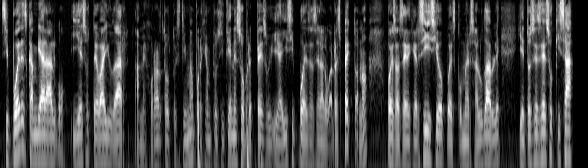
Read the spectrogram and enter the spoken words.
Si puedes cambiar algo y eso te va a ayudar a mejorar tu autoestima, por ejemplo, si tienes sobrepeso y ahí sí puedes hacer algo al respecto, ¿no? Puedes hacer ejercicio, puedes comer saludable y entonces eso quizá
